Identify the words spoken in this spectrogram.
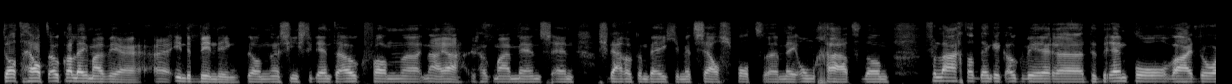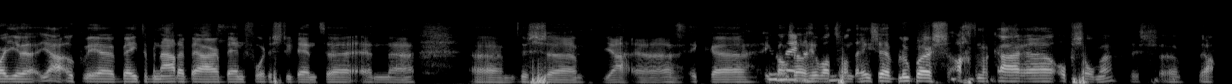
dat helpt ook alleen maar weer eh, in de binding. Dan eh, zien studenten ook van, eh, nou ja, is ook maar een mens. En als je daar ook een beetje met zelfspot mee omgaat, dan verlaagt dat denk ik ook weer de drempel, waardoor je ja, ook weer beter benaderbaar bent voor de studenten. En eh, ehm, dus ja, ik, ik kan zo heel wat van deze bloopers achter elkaar opsommen. Dus ja.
